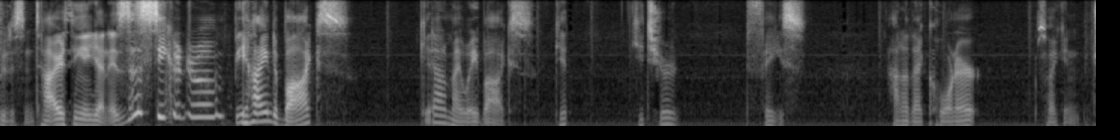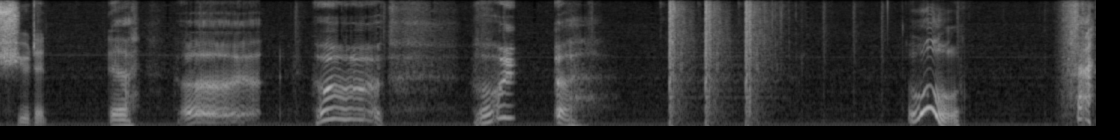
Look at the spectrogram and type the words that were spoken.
do this entire thing again. Is this a secret room behind a box? Get out of my way, box. Get get your face out of that corner so I can shoot it. Ugh. Ooh. Ha.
